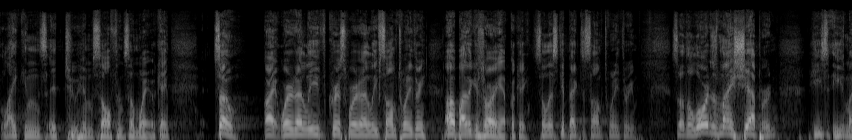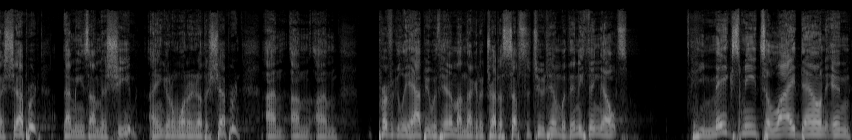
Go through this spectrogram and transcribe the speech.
likens it to himself in some way, okay? So, all right, where did I leave, Chris? Where did I leave Psalm 23? Oh, by the guitar amp. Okay, so let's get back to Psalm 23. So the Lord is my shepherd. He's, he's my shepherd. That means I'm a sheep. I ain't going to want another shepherd. I'm, I'm, I'm perfectly happy with him. I'm not going to try to substitute him with anything else. He makes me to lie down in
